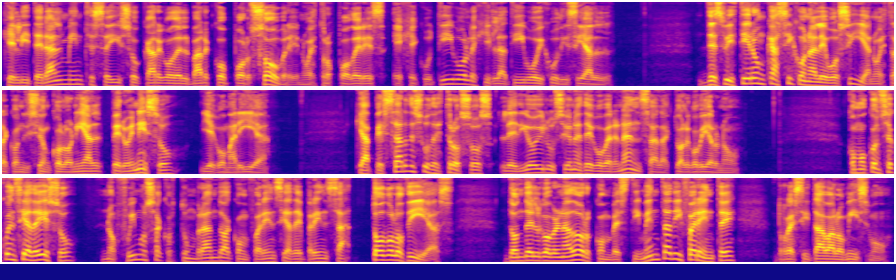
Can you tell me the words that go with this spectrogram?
que literalmente se hizo cargo del barco por sobre nuestros poderes ejecutivo, legislativo y judicial. Desvistieron casi con alevosía nuestra condición colonial, pero en eso llegó María, que a pesar de sus destrozos le dio ilusiones de gobernanza al actual gobierno. Como consecuencia de eso, nos fuimos acostumbrando a conferencias de prensa todos los días, donde el gobernador con vestimenta diferente recitaba lo mismo.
